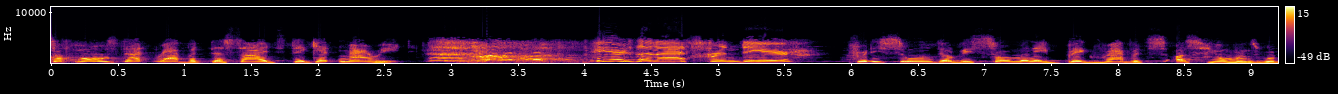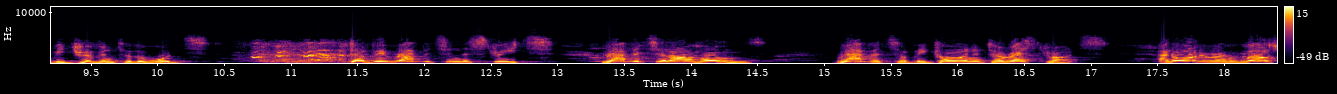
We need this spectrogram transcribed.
Suppose that rabbit decides to get married. Here's an aspirin, dear. Pretty soon there'll be so many big rabbits, us humans will be driven to the woods. There'll be rabbits in the streets, rabbits in our homes. Rabbits will be going into restaurants and ordering Welsh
